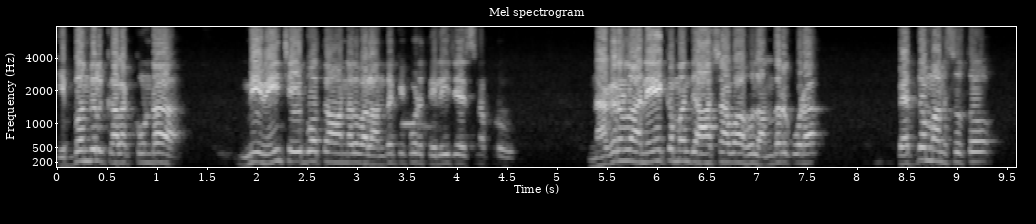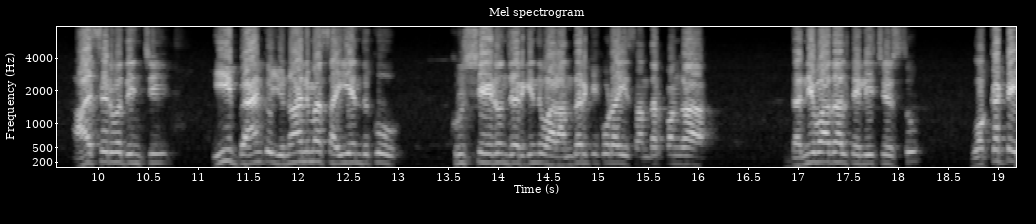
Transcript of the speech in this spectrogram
ఇబ్బందులు కలగకుండా మేమేం చేయబోతాం అన్నది వాళ్ళందరికీ కూడా తెలియజేసినప్పుడు నగరంలో అనేక మంది ఆశావాహులు అందరూ కూడా పెద్ద మనసుతో ఆశీర్వదించి ఈ బ్యాంకు యునానిమస్ అయ్యేందుకు కృషి చేయడం జరిగింది. వాళ్ళందరికీ కూడా ఈ సందర్భంగా ధన్యవాదాలు తెలియచేస్తూ ఒక్కటి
